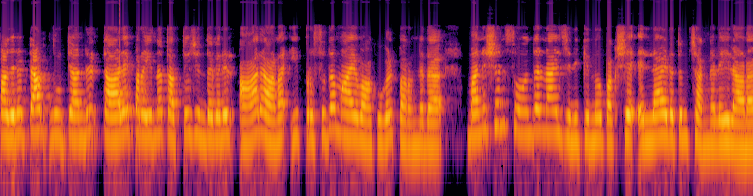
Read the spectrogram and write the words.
പതിനെട്ടാം നൂറ്റാണ്ടിൽ താഴെ പറയുന്ന തത്വചിന്തകരിൽ ആരാണ് ഈ പ്രസിദ്ധമായ വാക്കുകൾ പറഞ്ഞത്? മനുഷ്യൻ സ്വതന്ത്രനായി ജനിക്കുന്നു പക്ഷെ എല്ലായിടത്തും ചങ്ങലയിലാണ്.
